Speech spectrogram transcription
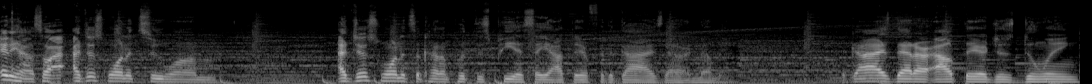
anyhow, so I, I just wanted to, um, I just wanted to kind of put this PSA out there for the guys that are numbing. The guys that are out there just doing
